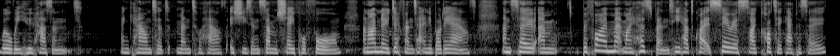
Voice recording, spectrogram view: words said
will we, who hasn't encountered mental health issues in some shape or form, and I'm no different to anybody else. And so, um, before I met my husband, he had quite a serious psychotic episode.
